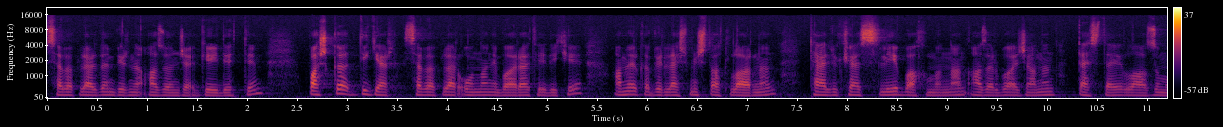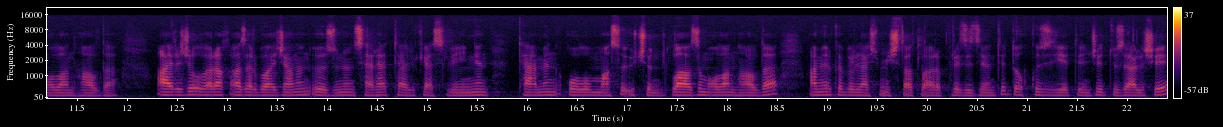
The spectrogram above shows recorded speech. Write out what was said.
Səbəblərdən birini az öncə qeyd etdim. Başqa digər səbəblər ondan ibarət idi ki, Amerika Birləşmiş Ştatlarının təhlükəsizliyi baxımından Azərbaycanın dəstəyi lazım olan halda Ayrıca olaraq Azərbaycanın özünün sərhəd təhlükəsizliyinin təmin olunması üçün lazım olan halda Amerika Birləşmiş Ştatları prezidenti 907-ci düzəlişi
